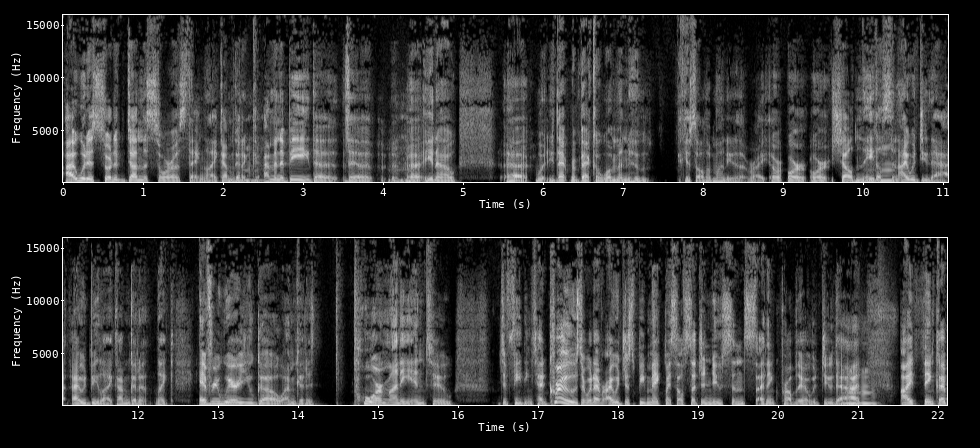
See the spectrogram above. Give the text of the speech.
I would have sort of done the Soros thing, like I'm gonna Mm. I'm gonna be the the uh, you know uh, what, that Rebecca woman who gives all the money to the right or or or Sheldon Mhm. Adelson. I would do that. I would be like I'm gonna like everywhere you go, I'm gonna pour money into defeating Ted Cruz or whatever. I would just be make myself such a nuisance. I think probably I would do that. Mhm. I think I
